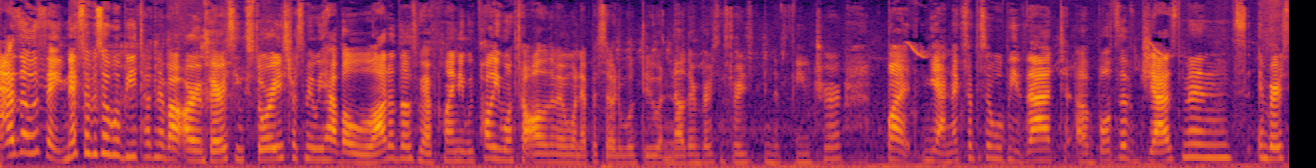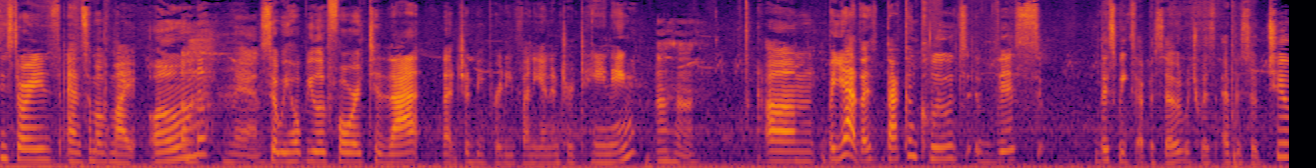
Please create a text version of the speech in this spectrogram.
As I was saying, next episode we'll be talking about our embarrassing stories. Trust me, we have a lot of those. We have plenty. We probably won't tell all of them in one episode, and we'll do another embarrassing stories in the future. But yeah, next episode will be that uh, both of Jasmine's embarrassing stories and some of my own. Man. So we hope you look forward to that. That should be pretty funny and entertaining. Mm-hmm. Um, but yeah, that that concludes this this week's episode, which was episode two.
